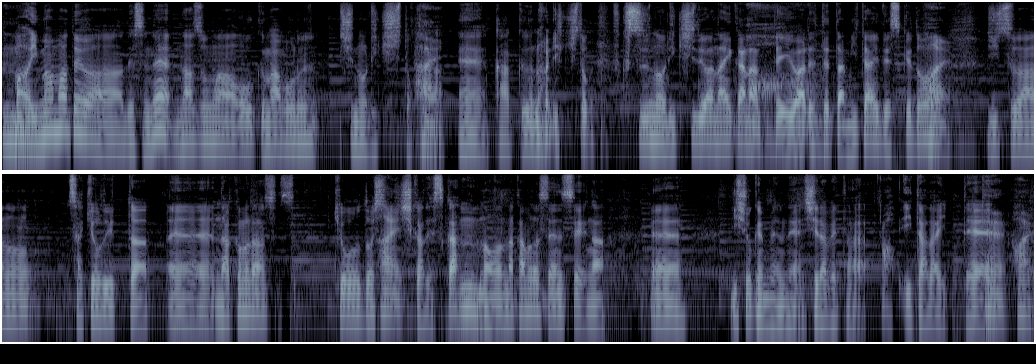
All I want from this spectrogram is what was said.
えーまあ今まではですね謎が多く幻の力士とか、はい、えー、架空の力士とか複数の力士ではないかなって言われてたみたいですけど、はい、実はあの先ほど言った、えー、中村郷土史家ですか、はい。うん、の中村先生が、えー、一生懸命ね調べたいただいて、えー、はい、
